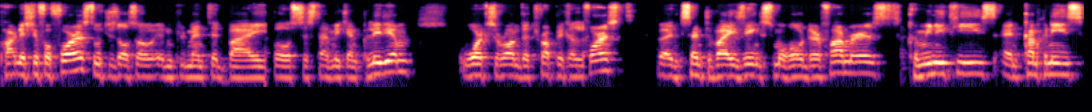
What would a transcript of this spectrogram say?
Partnership for Forest, which is also implemented by both Systemiq and Palladium, works around the tropical forest, incentivizing smallholder farmers, communities, and companies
